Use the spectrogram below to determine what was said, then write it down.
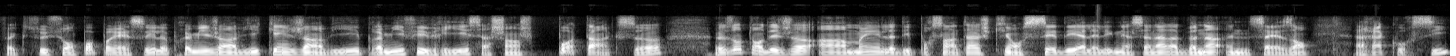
Fait que ne sont pas pressés. Le 1er janvier, 15 janvier, 1er février, ça ne change pas tant que ça. Eux autres ont déjà en main des pourcentages qui ont cédé à la Ligue nationale en devenant une saison raccourcie.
